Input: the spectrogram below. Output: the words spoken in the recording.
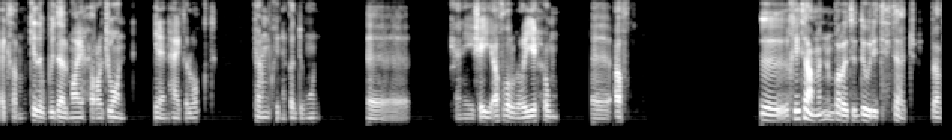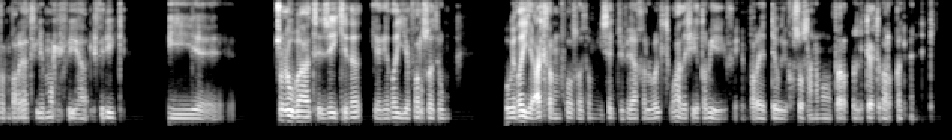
أكثر من كذا وبدال ما يحرجون إلى نهاية الوقت كان ممكن يقدمون آه يعني شيء أفضل ويريحهم آه أفضل. آه ختاما مباراة الدوري تحتاج بعض المباريات اللي مر فيها الفريق في آه صعوبات زي كذا يعني يضيع فرصتهم ويضيع أكثر من فرصتهم يسجل في آخر الوقت وهذا شيء طبيعي في مباريات الدوري خصوصا أمام الفرق اللي تعتبر أقل منك.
